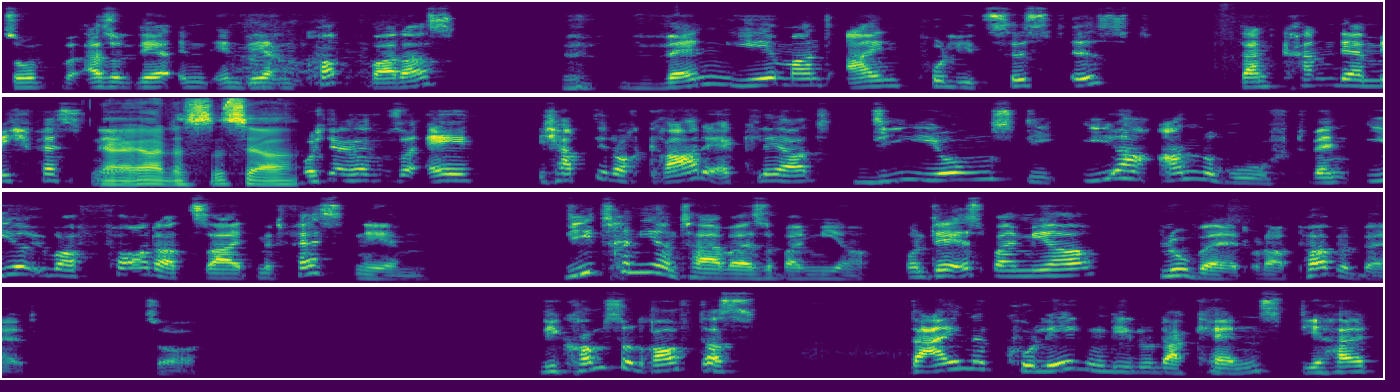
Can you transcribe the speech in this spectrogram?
So, also der, in, in deren Kopf war das, wenn jemand ein Polizist ist, dann kann der mich festnehmen. Ja, ja, das ist ja. Und ich dachte so, ey, ich habe dir doch gerade erklärt, die Jungs, die ihr anruft, wenn ihr überfordert seid mit Festnehmen, die trainieren teilweise bei mir. Und der ist bei mir Blue Belt oder Purple Belt. So. Wie kommst du drauf, dass deine Kollegen, die du da kennst, die halt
